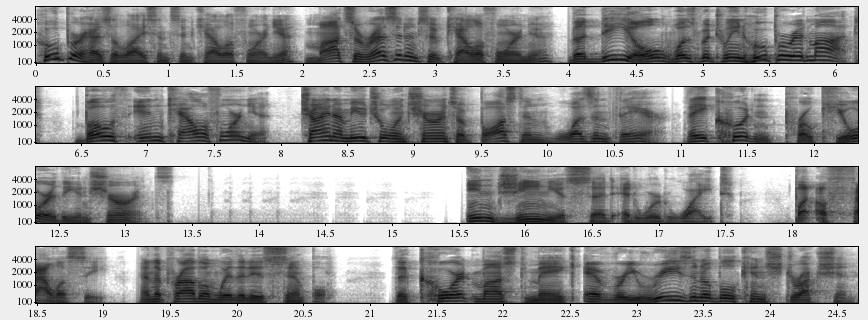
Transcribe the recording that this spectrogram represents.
Hooper has a license in California. Mott's a resident of California. The deal was between Hooper and Mott, both in California. China Mutual Insurance of Boston wasn't there. They couldn't procure the insurance. Ingenious, said Edward White, but a fallacy. And the problem with it is simple. The court must make every reasonable construction,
